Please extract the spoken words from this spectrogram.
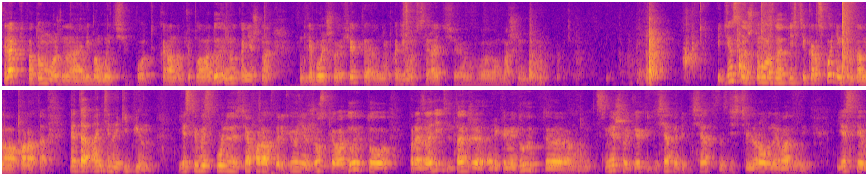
Тряпки потом можно либо мыть под краном теплой водой, но, конечно, для большего эффекта необходимо стирать в машинке. Единственное, что можно отнести к расходникам данного аппарата, это антинагипин. Если вы используете аппарат в регионе с жесткой водой, то производитель также рекомендует э, смешивать ее 50 на 50 с дистиллированной водой. Если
